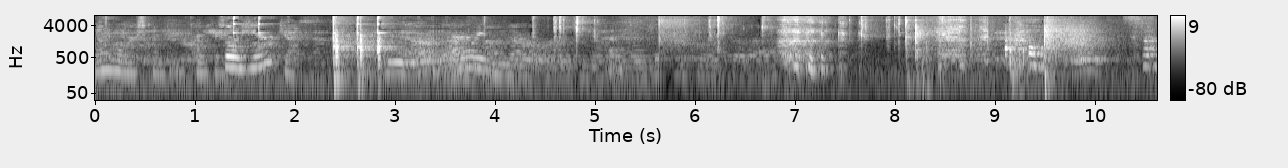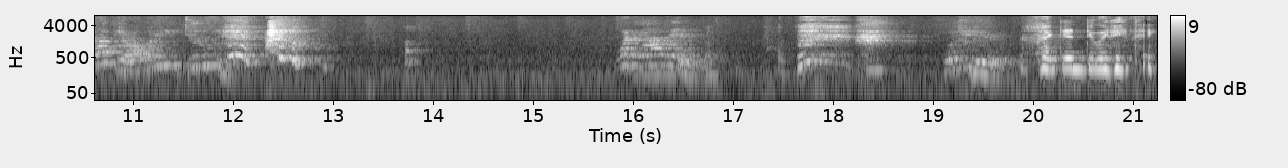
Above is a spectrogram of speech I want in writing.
No more scrumping. Scrumping. So in here? yeah. Why are we? Stop, y'all. What are you doing? what happened? What did you do? I didn't do anything.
